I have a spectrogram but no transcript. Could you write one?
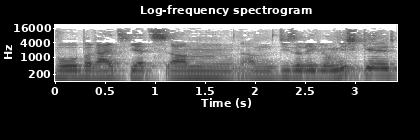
wo bereits jetzt ähm, ähm, diese Regelung nicht gilt,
